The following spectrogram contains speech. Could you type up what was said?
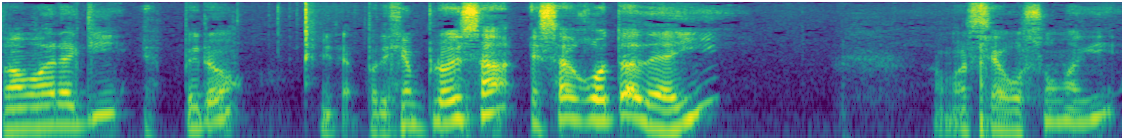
Vamos a ver aquí, espero, mira, por ejemplo, esa, esa gota de ahí, vamos a ver si hago zoom aquí.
